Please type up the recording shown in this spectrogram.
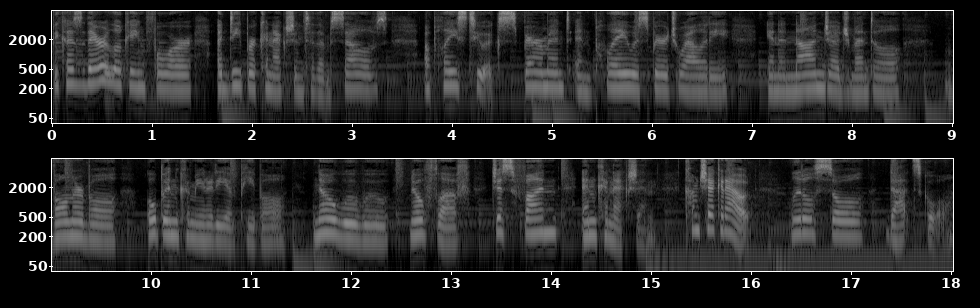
Because they're looking for a deeper connection to themselves, a place to experiment and play with spirituality in a non judgmental, vulnerable, open community of people. No woo woo, no fluff, just fun and connection. Come check it out, littlesoul.school.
